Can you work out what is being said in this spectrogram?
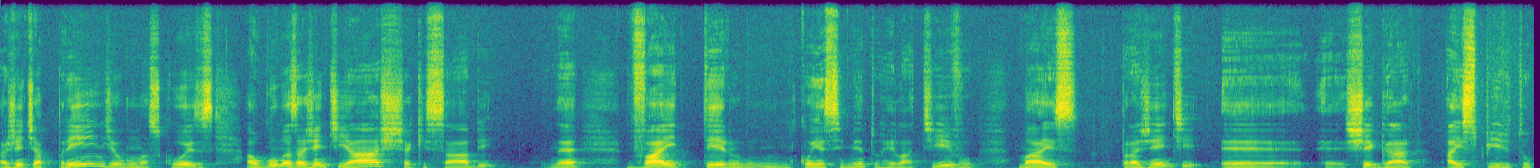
A gente aprende algumas coisas, algumas a gente acha que sabe, né? vai ter um conhecimento relativo, mas para a gente é, é, chegar a espírito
